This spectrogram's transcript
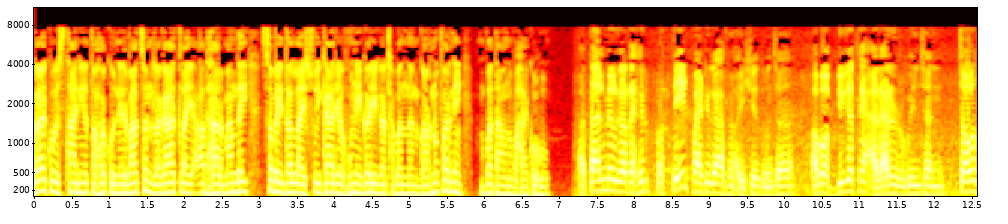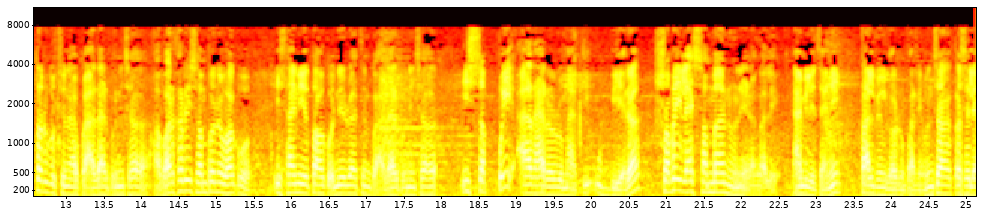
गएको स्थानीय तहको निर्वाचन लगायतलाई आधार मान्दै सबै दललाई स्वीकार्य हुने गरी गठबन्धन गर्नुपर्ने बताउनु भएको हो। तालमेल गर्दाखेरि प्रत्येक पार्टीको आफ्नो हैसियत हुन्छ। अब विगतका आधारहरू पनि छन् चौहत्तरको चुनावको आधार पनि छ भर्खरै सम्पन्न भएको स्थानीय तहको निर्वाचनको आधार पनि छ। यी सबै आधारहरूमाथि उभिएर सबैलाई सम्मान हुने ढंगले हामीले चाहिँ तालमेल गर्नुपर्ने हुन्छ। कसैले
